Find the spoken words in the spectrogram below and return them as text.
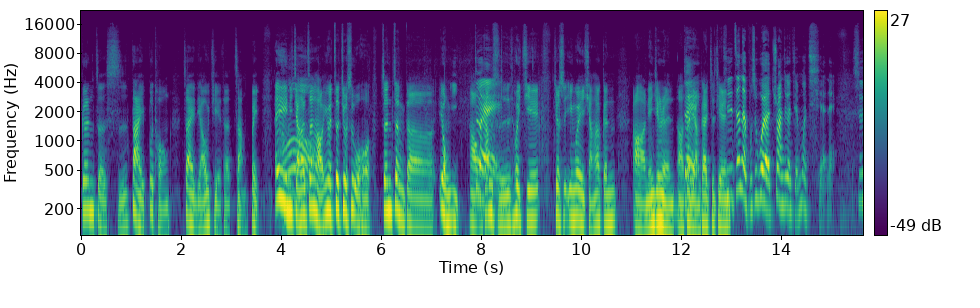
跟着时代不同在了解的长辈。哎、哦你讲的真好，因为这就是我真正的用意啊！我对当时会接，就是因为想要跟啊、年轻人啊在对两代之间其实真的不是为了赚这个节目的钱哎，是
